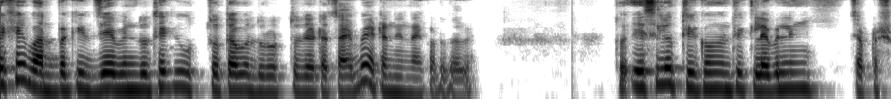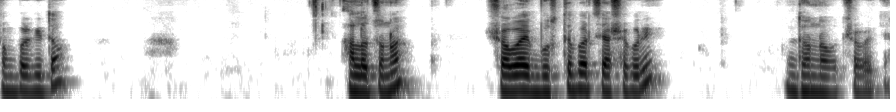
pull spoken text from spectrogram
দেখে বাদ বাকি যে বিন্দু থেকে উচ্চতা বা দূরত্ব যেটা চাইবে এটা নির্ণয় করতে হবে। তো এ ছিল ত্রিকোণমিতিক লেভেলিং চ্যাপ্টার সম্পর্কিত আলোচনা। সবাই বুঝতে পারছে, আশা করি। ধন্যবাদ সবাইকে।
